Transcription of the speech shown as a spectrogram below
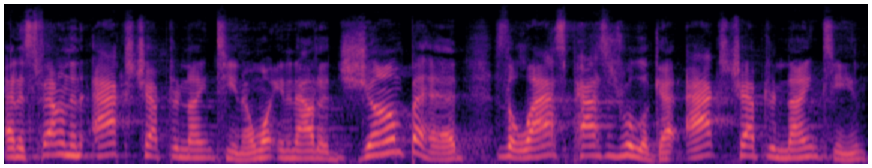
And it's found in Acts chapter 19. I want you now to jump ahead. This is the last passage we'll look at, Acts chapter 19.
